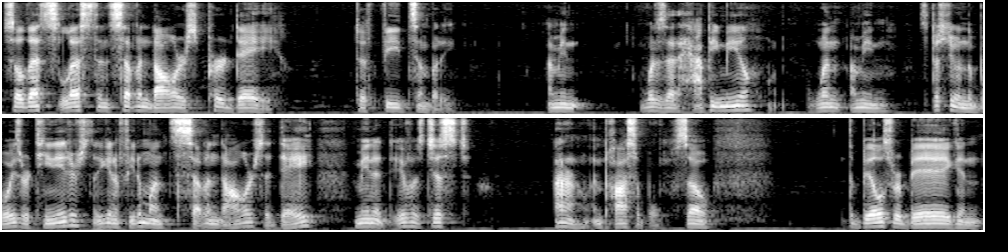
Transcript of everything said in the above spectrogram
so that's less than $7 per day to feed somebody. I mean, what is that, Happy Meal? When, I mean, especially when the boys were teenagers, you're going to feed them on $7 a day? I mean, it, it was just, I don't know, impossible. So the bills were big and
